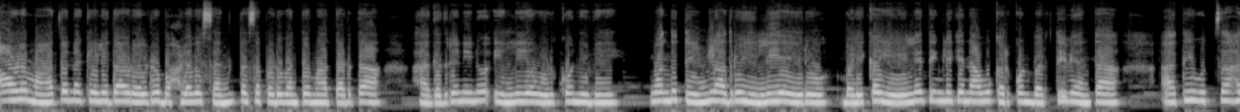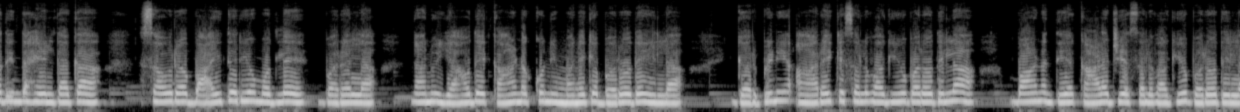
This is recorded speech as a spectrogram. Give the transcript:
ಅವಳ ಮಾತನ್ನ ಕೇಳಿದ ಅವರೆಲ್ಲರೂ ಬಹಳವೇ ಸಂತಸ ಪಡುವಂತೆ ಮಾತಾಡ್ತಾ, ಹಾಗಾದ್ರೆ ನೀನು ಇಲ್ಲಿಯೇ ಉಳ್ಕೊನಿವಿ. ಒಂದು ತಿಂಗಳಾದರೂ ಇಲ್ಲಿಯೇ ಇರು. ಬಳಿಕ ಏಳನೇ ತಿಂಗಳಿಗೆ ನಾವು ಕರ್ಕೊಂಡು ಬರ್ತೀವಿ ಅಂತ ಅತಿ ಉತ್ಸಾಹದಿಂದ ಹೇಳಿದಾಗ ಸೌರ ಬಾಯಿ ತೆರೆಯೋ ಮೊದಲೇ ಬರಲ್ಲ. ನಾನು ಯಾವುದೇ ಕಾರಣಕ್ಕೂ ನಿಮ್ಮ ಮನೆಗೆ ಬರೋದೇ ಇಲ್ಲ. ಗರ್ಭಿಣಿಯ ಆರೈಕೆ ಸಲುವಾಗಿಯೂ ಬರೋದಿಲ್ಲ, ಬಾಣಂತಿಯ ಕಾಳಜಿಯ ಸಲುವಾಗಿಯೂ ಬರೋದಿಲ್ಲ.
